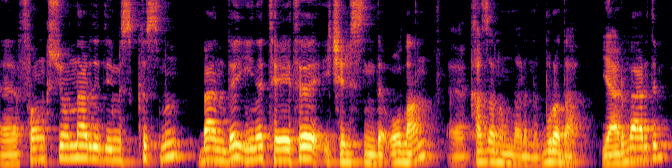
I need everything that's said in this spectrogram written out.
E, fonksiyonlar dediğimiz kısmın ben de yine TYT içerisinde olan e, kazanımlarını burada yer verdim.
